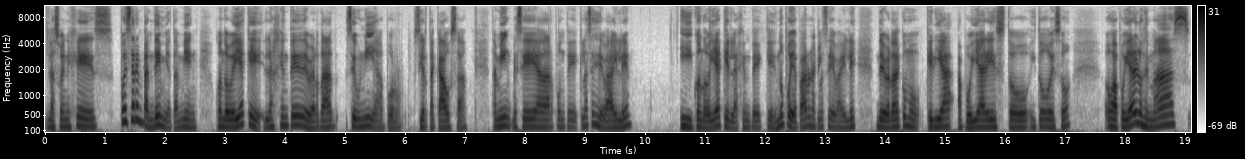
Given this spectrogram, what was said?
las ONGs, puede ser en pandemia también, cuando veía que la gente de verdad se unía por cierta causa. También empecé a dar, clases de baile. Y cuando veía que la gente que no podía pagar una clase de baile, de verdad como quería apoyar esto y todo eso, o apoyar a los demás,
